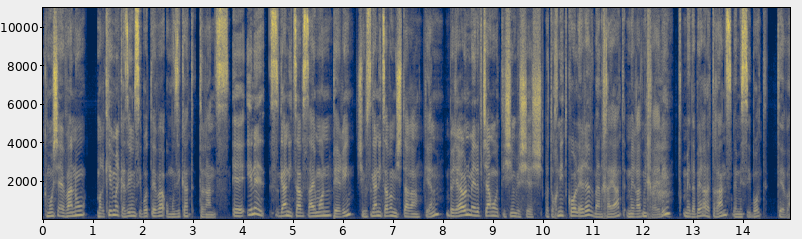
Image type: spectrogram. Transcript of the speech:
כמו שהבנו, מרכיב מרכזי במסיבות טבע הוא מוזיקת טראנס. אה, הנה סגן ניצב סיימון פרי, שהוא סגן ניצב המשטרה, כן? בריאיון מ-1996, לתוכנית כל ערב בהנחיית מרב מיכאלי, מדבר על הטראנס במסיבות טבע.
